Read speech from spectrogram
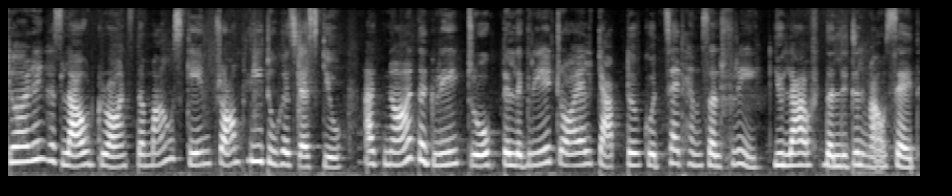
Hearing his loud groans, the mouse came promptly to his rescue. Ignored the great rope till the great royal captive could set himself free. You laughed, the little mouse said,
